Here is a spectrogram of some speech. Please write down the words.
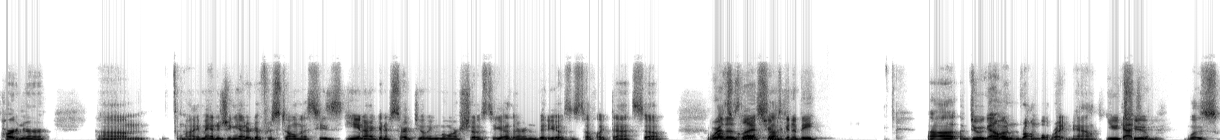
partner, um, my managing editor for Stillness. He's he and I are going to start doing more shows together and videos and stuff like that. So, where those cool live streams going to be? Uh, I'm doing it on Rumble right now. YouTube gotcha. was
